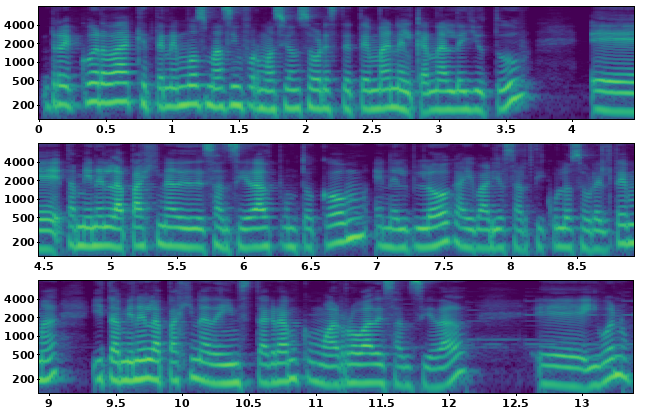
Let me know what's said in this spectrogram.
Recuerda que tenemos más información sobre este tema en el canal de YouTube, eh, también en la página de desansiedad.com, en el blog hay varios artículos sobre el tema y también en la página de Instagram como arroba desansiedad. Eh, y bueno,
